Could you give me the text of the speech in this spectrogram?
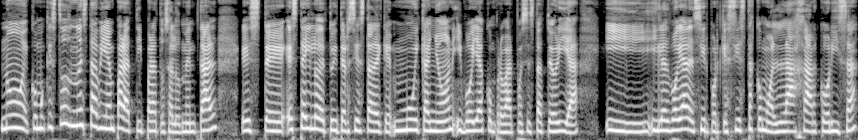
no, como que esto no está bien para ti, para tu salud mental. Este, este hilo de Twitter sí está de que muy cañón y voy a comprobar pues esta teoría y, les voy a decir porque sí está como la hardcoreiza.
